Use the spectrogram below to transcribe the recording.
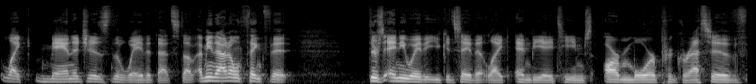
like manages the way that that stuff. I mean, I don't think that there's any way that you could say that like NBA teams are more progressive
